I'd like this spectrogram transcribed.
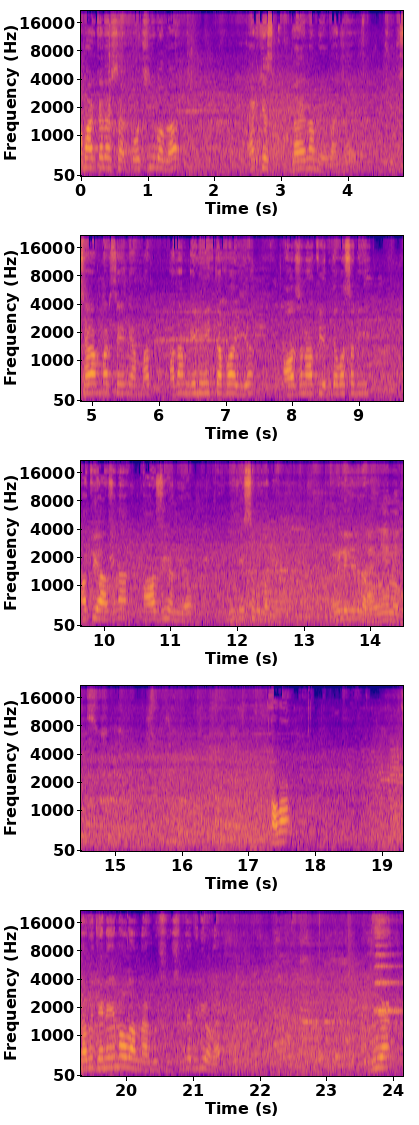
Ama arkadaşlar o çiğ balığa herkes dayanamıyor bence. Çünkü seven var sevmeyen var. Adam geliyor ilk defa yiyor. Ağzına atıyor bir de wasabi atıyor ağzına. Ağzı yanıyor. Midesi bulanıyor. Öyleleri de var. Ben yemedim sushi. Ama tabi deneyimi olanlar bu işin içinde biliyorlar. Bir,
